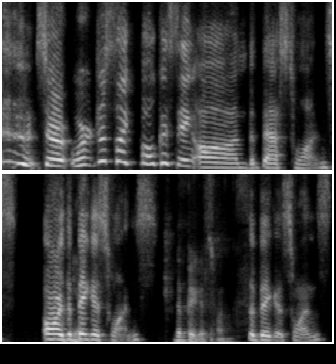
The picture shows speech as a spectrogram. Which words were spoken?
so we're just like focusing on the best ones or the Yeah. biggest ones, the biggest ones. the biggest ones.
